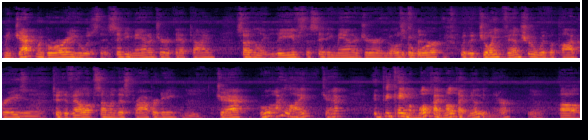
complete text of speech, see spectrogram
I mean, Jack McGrory, who was the city manager at that time, suddenly leaves the city manager and goes to work with a joint venture with the Padres Yeah. to develop some of this property. Mm. Jack, who I like, Jack, it became a multi multi millionaire Yeah. uh,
